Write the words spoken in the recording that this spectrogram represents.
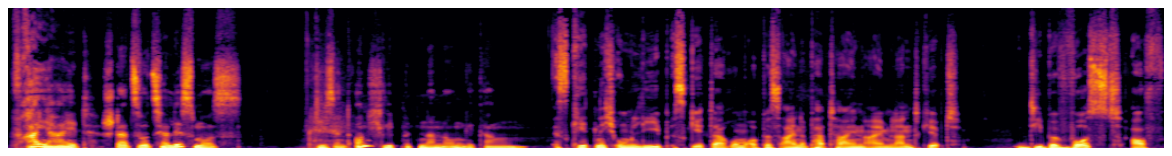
Freiheit statt Sozialismus. Die sind auch nicht lieb miteinander umgegangen. Es geht nicht um lieb. Es geht darum, ob es eine Partei in einem Land gibt, die bewusst auf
